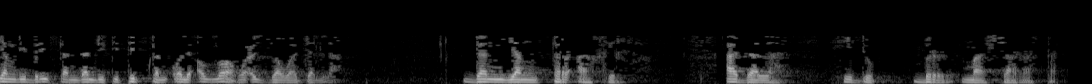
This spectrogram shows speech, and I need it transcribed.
yang diberikan dan dititipkan oleh Allah Azza wa Jalla. Dan yang terakhir adalah hidup bermasyarakat.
